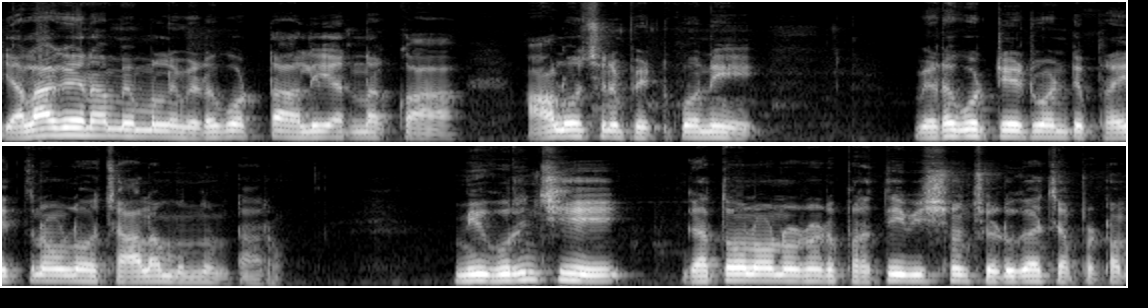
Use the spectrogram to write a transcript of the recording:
ఎలాగైనా మిమ్మల్ని విడగొట్టాలి అన్న ఒక ఆలోచన పెట్టుకొని విడగొట్టేటువంటి ప్రయత్నంలో చాలా ముందుంటారు. మీ గురించి గతంలో ఉన్నటువంటి ప్రతి విషయం చెడుగా చెప్పటం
